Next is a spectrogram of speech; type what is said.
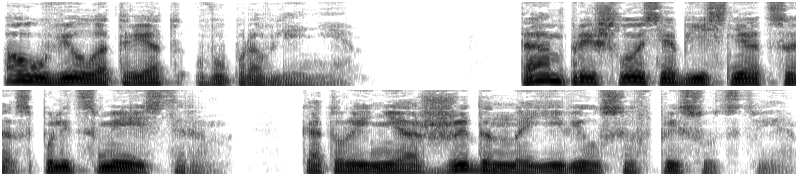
а увел отряд в управление. Там пришлось объясняться с полицмейстером, который неожиданно явился в присутствии.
